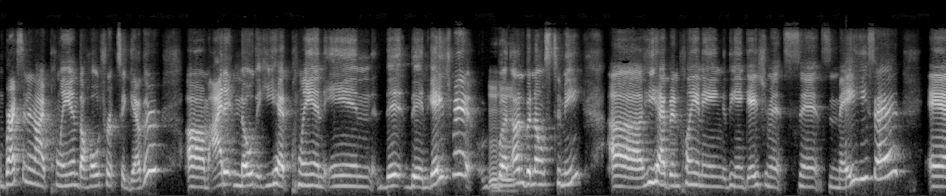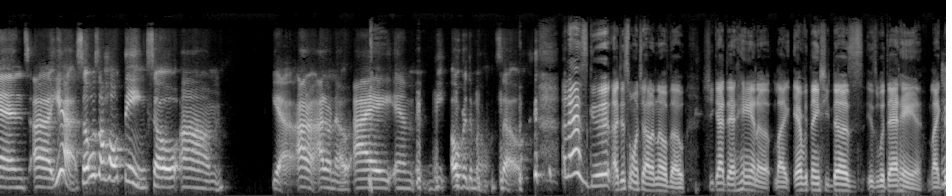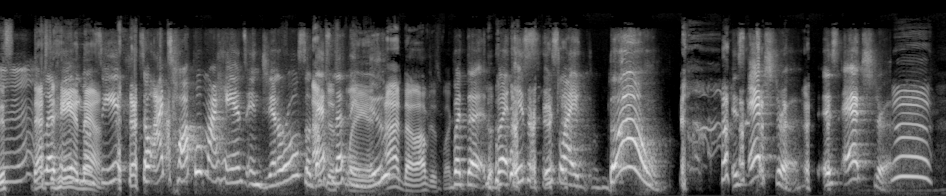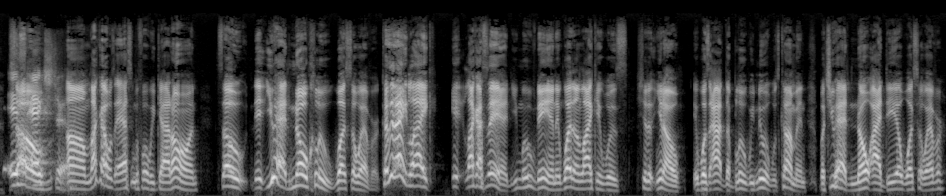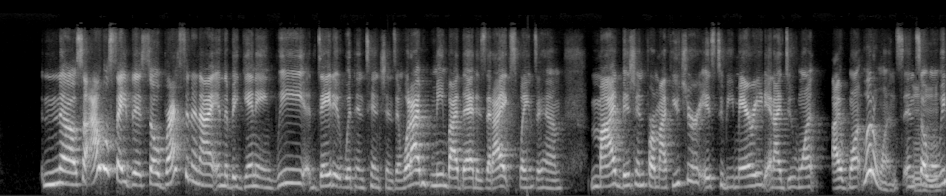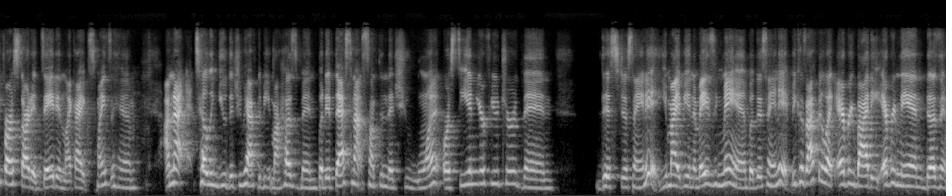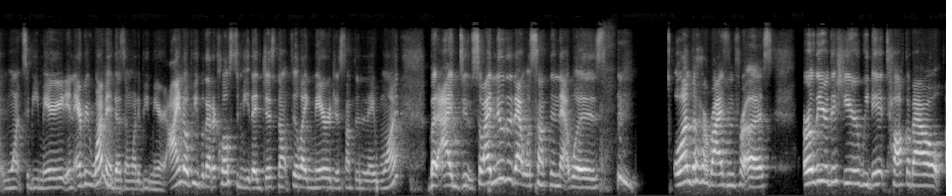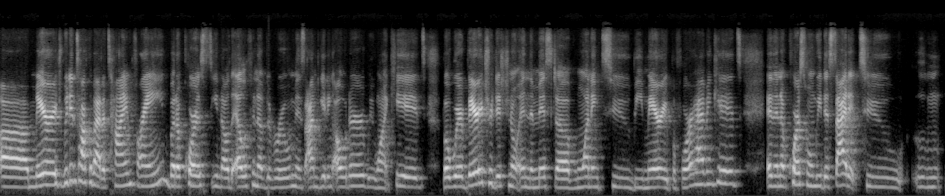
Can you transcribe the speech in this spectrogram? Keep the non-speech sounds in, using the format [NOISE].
Braxton and I planned the whole trip together. Um, I didn't know that he had planned in the, the engagement, mm-hmm. but unbeknownst to me, uh, he had been planning the engagement since May, he said. And uh, yeah, so it was a whole thing. So um, yeah, I, I don't know. I am the, over the moon. So [LAUGHS] that's good. I just want y'all to know though, she got that hand up. Like everything she does is with that hand. Like this, mm-hmm. That's Left the hand, hand now. See it? So I [LAUGHS] talk with my hands in general. So that's nothing playing. new. I know. I'm just fucking. But the but it's it's [LAUGHS] like boom. [LAUGHS] it's extra. It's extra. [SIGHS] It's so, extra. Um, like I was asking before we got on. So you had no clue whatsoever, because it ain't like it, like I said, you moved in. It wasn't like it was should you know it was out the blue. We knew it was coming, but you had no idea whatsoever. No, so I will say this. So Braxton and I, in the beginning, we dated with intentions, and what I mean by that is that I explained to him my vision for my future is to be married, and I do want I want little ones. And mm-hmm. so when mm-hmm. we first started dating, like I explained to him, I'm not telling you that you have to be my husband, but if that's not something that you want or see in your future, then this just ain't it. You might be an amazing man, but this ain't it. Because I feel like everybody, every man doesn't want to be married, and every woman doesn't want to be married. I know people that are close to me that just don't feel like marriage is something that they want, but I do. So I knew that that was something that was [CLEARS THROAT] on the horizon for us earlier this year we did talk about uh, marriage. We didn't talk about a time frame but of course you know the elephant of the room is i'm getting older. We want kids but we're very traditional in the midst of wanting to be married before having kids. And then of course when we decided to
